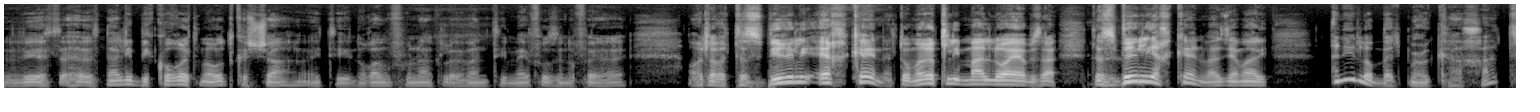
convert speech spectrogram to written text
והיא נתנה לי ביקורת מאוד קשה, הייתי נורא מפונק, לא הבנתי מאיפה זה נופל. אמרתי לה, אבל תסבירי לי איך כן. את אומרת לי מה לא היה בסדר, תסבירי לי איך כן. ואז היא אמרה לי, אני לא בית מרקחת,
